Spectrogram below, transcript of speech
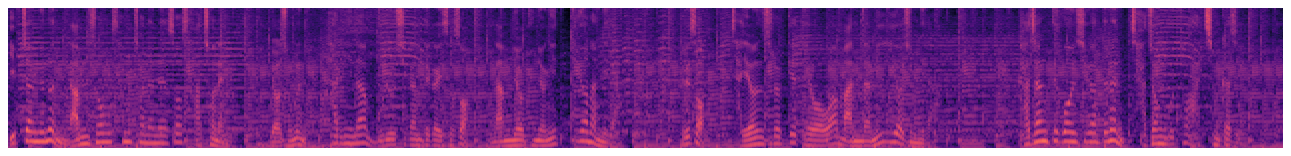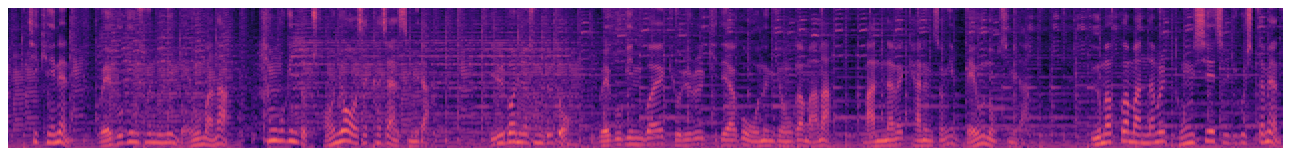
입장료는 남성 3,000엔에서 4,000엔, 여성은 할인이나 무료 시간대가 있어서 남녀 균형이 뛰어납니다. 그래서 자연스럽게 대화와 만남이 이어집니다. 가장 뜨거운 시간대는 자정부터 아침까지. TK는 외국인 손님이 매우 많아 한국인도 전혀 어색하지 않습니다. 일본 여성들도 외국인과의 교류를 기대하고 오는 경우가 많아 만남의 가능성이 매우 높습니다. 음악과 만남을 동시에 즐기고 싶다면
